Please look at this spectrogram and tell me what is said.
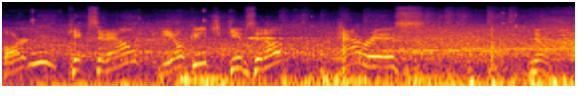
Barton kicks it out. Jokic gives it up. Harris. No.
